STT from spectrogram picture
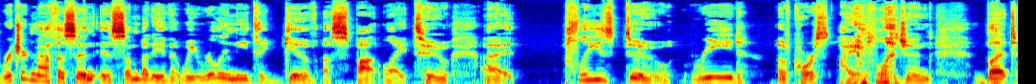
Richard Matheson is somebody that we really need to give a spotlight to. Please do read of course, I Am Legend, but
